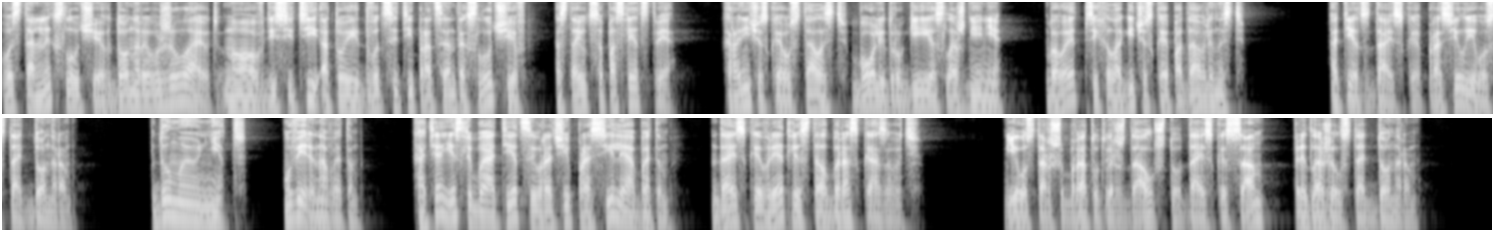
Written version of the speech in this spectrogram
В остальных случаях доноры выживают, но в 10, а то и 20% случаев остаются последствия. Хроническая усталость, боль и другие осложнения. Бывает психологическая подавленность. Отец Дайска просил его стать донором. Думаю, нет. Уверена в этом. Хотя если бы отец и врачи просили об этом, Дайская вряд ли стал бы рассказывать. Его старший брат утверждал, что Дайска сам предложил стать донором.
